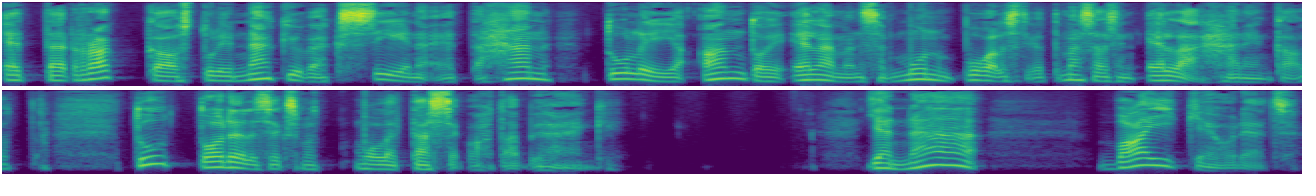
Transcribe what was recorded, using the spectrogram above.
Että rakkaus tuli näkyväksi siinä, että hän tuli ja antoi elämänsä mun puolesta, jotta mä saisin elää hänen kautta. Tuu todelliseksi mulle tässä kohtaa, pyhä henki. Ja nämä vaikeudet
